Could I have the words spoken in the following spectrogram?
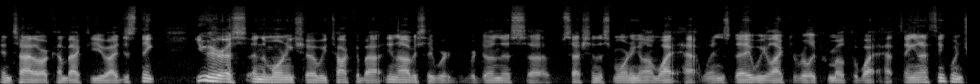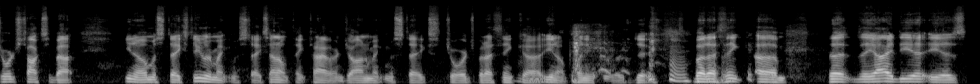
and Tyler, I'll come back to you. I just think you hear us in the morning show. We talk about you know obviously we're we're doing this uh, session this morning on White Hat Wednesday. We like to really promote the white hat thing, and I think when George talks about you know mistakes, dealer make mistakes. I don't think Tyler and John make mistakes, George, but I think uh, you know plenty of dealers do. But I think um, the the idea is,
